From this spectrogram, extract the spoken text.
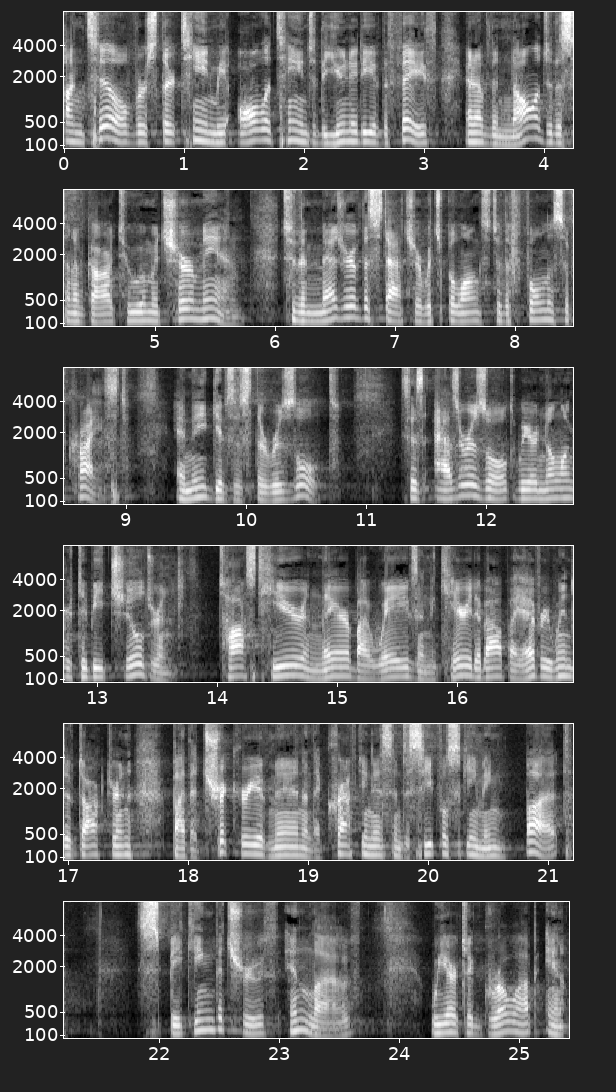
until, verse 13, we all attain to the unity of the faith and of the knowledge of the Son of God to a mature man, to the measure of the stature which belongs to the fullness of Christ. And then he gives us the result. He says, as a result, we are no longer to be children tossed here and there by waves and carried about by every wind of doctrine, by the trickery of men and the craftiness and deceitful scheming, but speaking the truth in love, we are to grow up in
